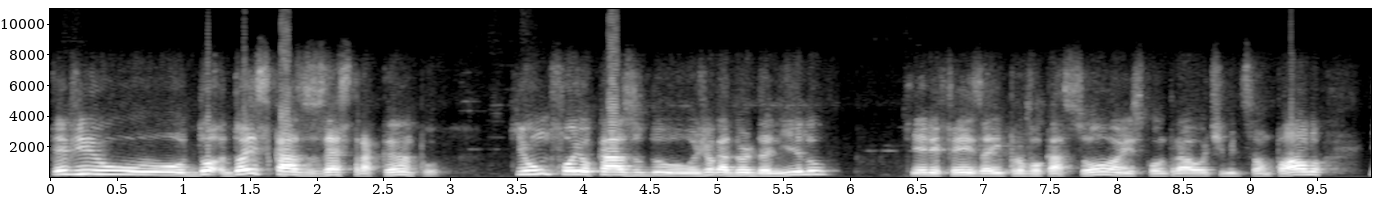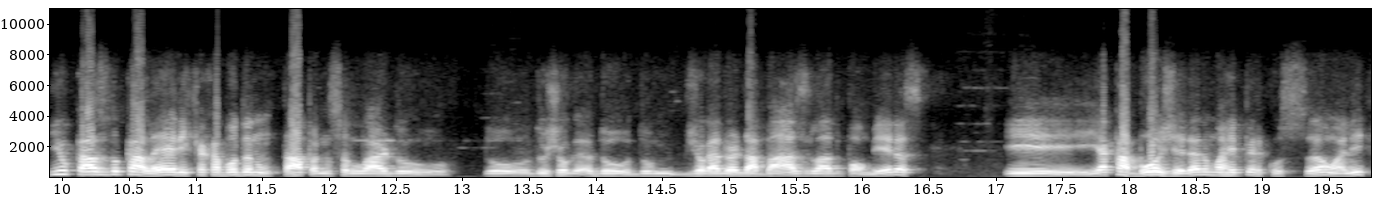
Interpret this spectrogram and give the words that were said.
teve o- do- dois casos extra-campo, que um foi o caso do jogador Danilo, que ele fez aí provocações contra o time de São Paulo, e o caso do Caleri, que acabou dando um tapa no celular do, do, do do- do jogador da base lá do Palmeiras e, e acabou gerando uma repercussão ali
